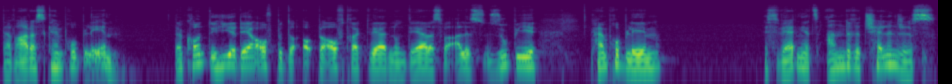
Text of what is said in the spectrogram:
Da war das kein Problem. Da konnte hier der beauftragt werden und der, das war alles supi, kein Problem es werden jetzt andere Challenges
